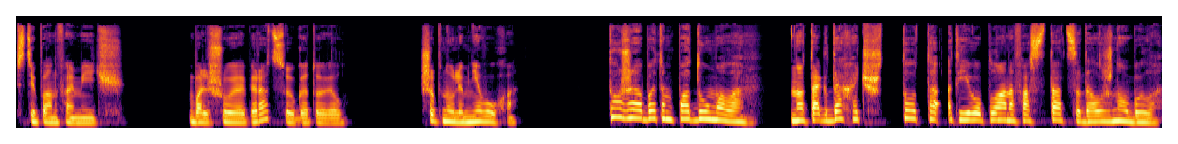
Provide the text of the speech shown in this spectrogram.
Степан Фомич большую операцию готовил?» — шепнули мне в ухо. Тоже об этом подумала, но тогда хоть что-то от его планов остаться должно было.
